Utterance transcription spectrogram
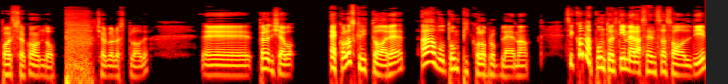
poi il secondo, pff, il cervello esplode. Eh, però dicevo, ecco, lo scrittore ha avuto un piccolo problema. Siccome appunto il team era senza soldi,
